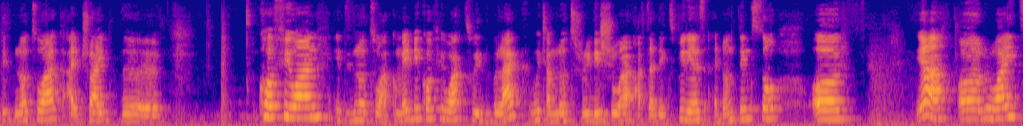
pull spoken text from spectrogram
did not work. I tried the coffee one it did not work. Maybe coffee works with black which i'm not really sure after the experience i don't think so. Or yeah or white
